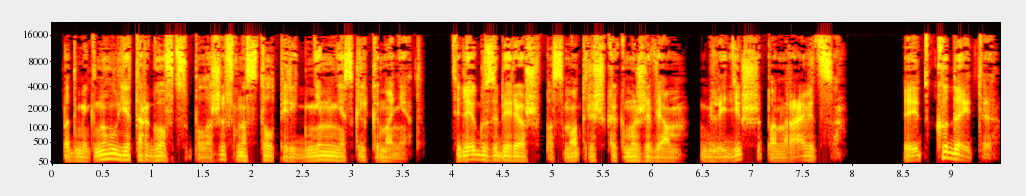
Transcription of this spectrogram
— подмигнул я торговцу, положив на стол перед ним несколько монет. «Телегу заберешь, посмотришь, как мы живем. Глядишь, и понравится». «Это куда это?»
